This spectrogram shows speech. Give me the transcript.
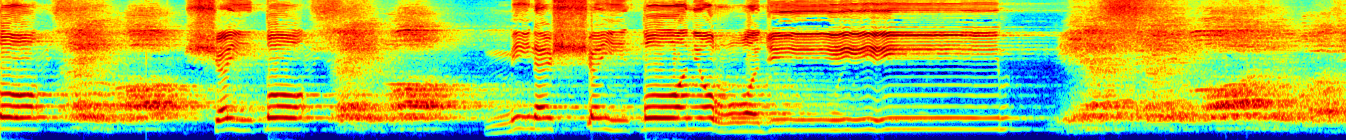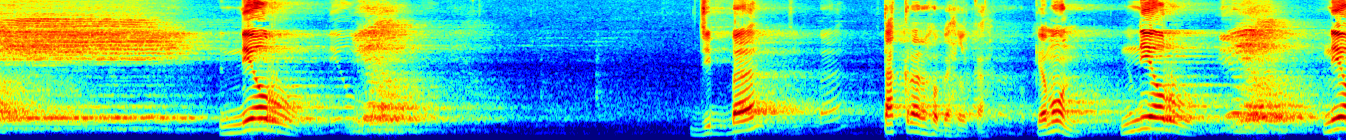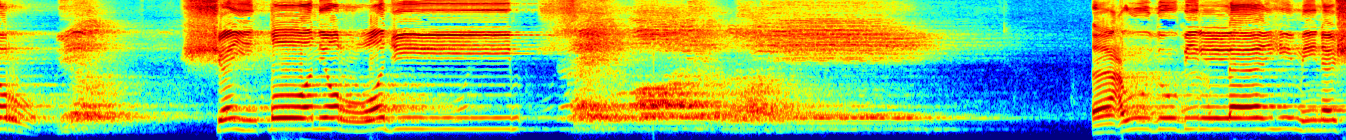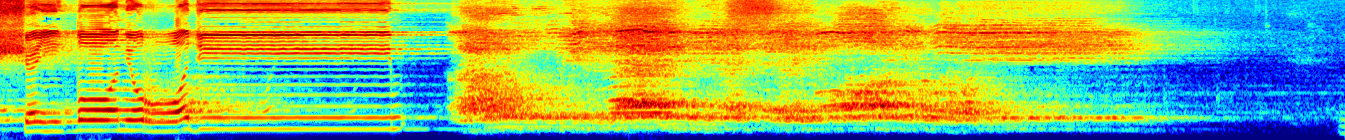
ط شيط شيط من الشيطان الرجيم نر জিব্বা তাকরার হবে হালকা কেমন নিয়র নিয়র الشيطان الرجيم أعوذ بالله من الشيطان الرجيم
